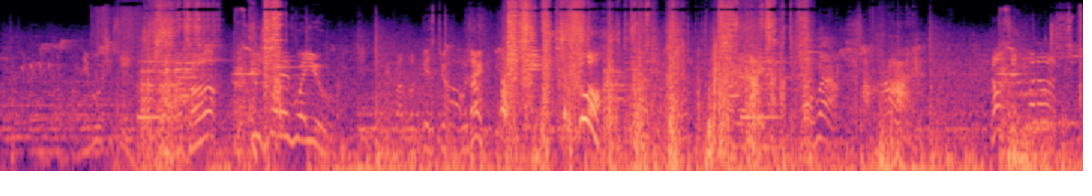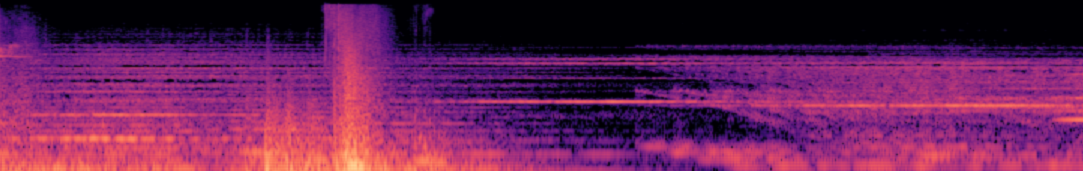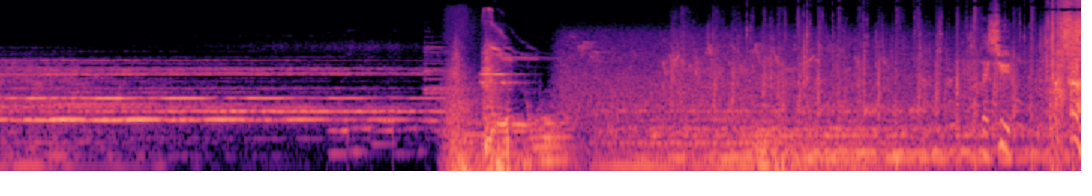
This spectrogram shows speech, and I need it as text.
Des mouches ici. Encore Et je vois les voyous. J'ai pas trop de questions à poser. Oh Au revoir Lancez une grenade t'assure. Ah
